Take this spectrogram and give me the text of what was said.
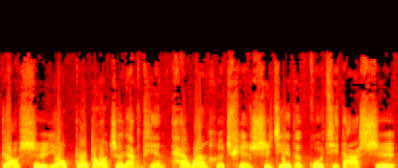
表示要播报这两天台湾和全世界的国际大事。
